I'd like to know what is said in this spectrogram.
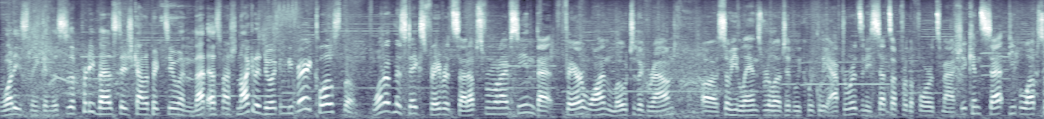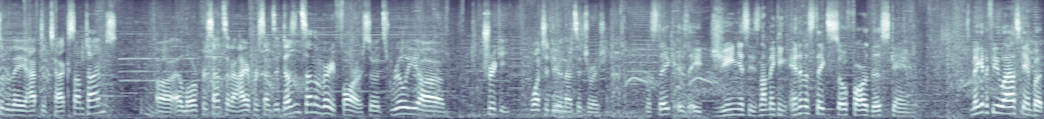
what he's thinking. This is a pretty bad stage counterpick too, and that S smash not gonna do it. Going to be very close though. One of Mistake's favorite setups from what I've seen, that fair one low to the ground, uh, so he lands relatively quickly afterwards and he sets up for the forward smash. It can set people up so that they have to tech sometimes uh, at lower percents and at higher percents. It doesn't send them very far, so it's really uh, tricky what to do in that situation. Mistake is a genius. He's not making any mistakes so far this game. He's making a few last game, but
